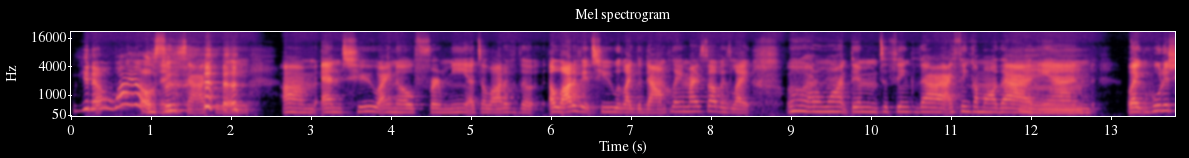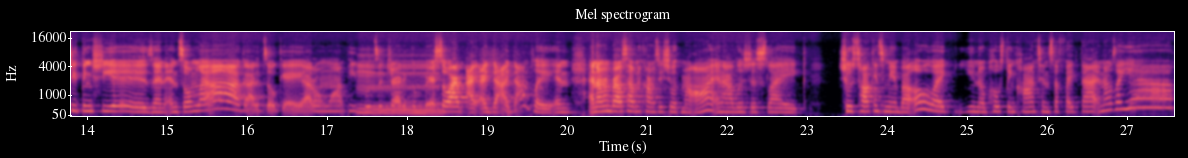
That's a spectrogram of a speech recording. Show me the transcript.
you know, why else? exactly um and two i know for me it's a lot of the a lot of it too with like the downplaying myself is like oh i don't want them to think that i think i'm all that Hmm. and like who does she think she is and and so i'm like ah god it's okay i don't want people to try to compare Hmm. so I, I i I downplay and and i remember i was having a conversation with my aunt and i was just like she was talking to me about oh like you know posting content stuff like that and i was like yeah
